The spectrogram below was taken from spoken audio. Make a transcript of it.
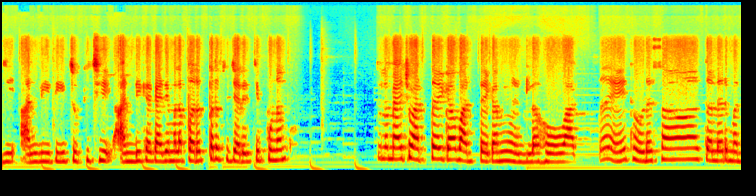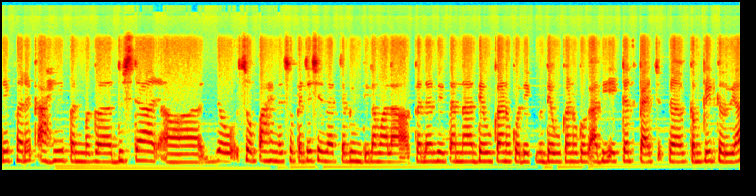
जी आणली ती चुकीची आणली का काय ते मला परत परत विचारायची. पूनम तुला मॅच वाटतंय का? वाटतंय का? मी म्हटलं हो वाटतंय थोडासा कलरमध्ये फरक आहे पण मग दुसऱ्या जो सोफा आहे ना सोफ्याच्या शेजारच्या भिंतीला मला कलर देताना देऊ का नको दे- देऊ का नको आधी एकच पॅच कंप्लीट करूया.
